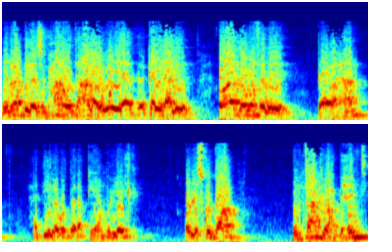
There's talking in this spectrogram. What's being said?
in rabbiga subxaana wa tacaala ugu ka ilaaliyo oo aada looga fogeeyo gaar ahaan haddii lagu daro qiyaamu leilka oo la isku daro infaaqii waxbixinti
